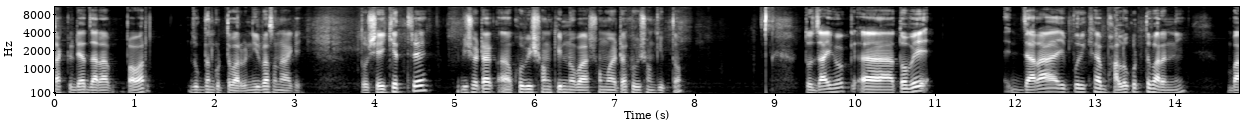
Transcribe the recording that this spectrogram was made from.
চাকরিটা যারা পাওয়ার যোগদান করতে পারবে নির্বাচনের আগেই। তো সেই ক্ষেত্রে বিষয়টা খুবই সংকীর্ণ বা সময়টা খুবই সংক্ষিপ্ত। তো যাই হোক তবে যারা এই পরীক্ষা ভালো করতে পারেননি বা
